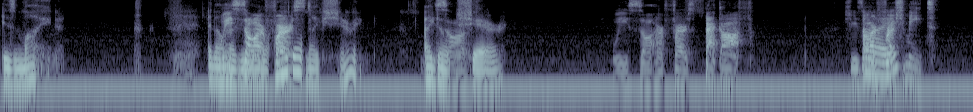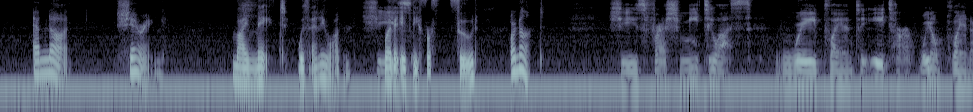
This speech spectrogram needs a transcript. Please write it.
is mine. and I'll We have saw you know, I don't like sharing. I don't share. We saw her first. Back off! She's our I- fresh meat. I am not sharing my mate with anyone, She's, whether it be for food or not. She's fresh meat to us. We plan to eat her. We don't plan to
